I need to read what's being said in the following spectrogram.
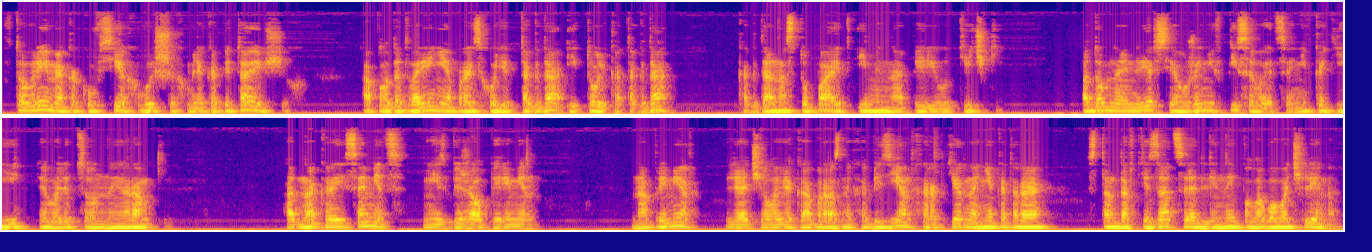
В то время как у всех высших млекопитающих оплодотворение происходит тогда и только тогда, когда наступает именно период течки. Подобная инверсия уже не вписывается ни в какие эволюционные рамки. Однако и самец не избежал перемен. Например, для человекообразных обезьян характерна некоторая стандартизация длины полового члена.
